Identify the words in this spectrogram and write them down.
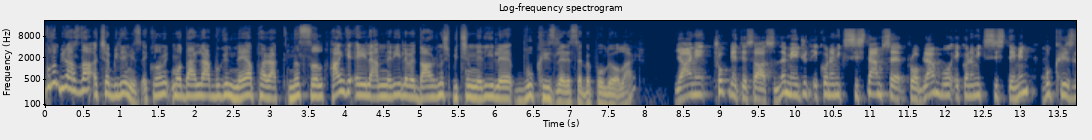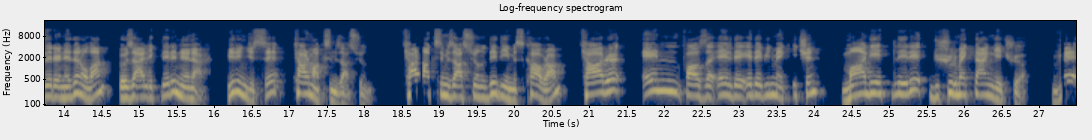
Bunu biraz daha açabilir miyiz? Ekonomik modeller bugün ne yaparak, nasıl, hangi eylemleriyle ve davranış biçimleriyle bu krizlere sebep oluyorlar? Yani çok net esasında mevcut ekonomik sistemse problem bu ekonomik sistemin bu krizlere neden olan özellikleri neler? Birincisi kar maksimizasyonu. Kar maksimizasyonu dediğimiz kavram karı en fazla elde edebilmek için maliyetleri düşürmekten geçiyor. Ve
